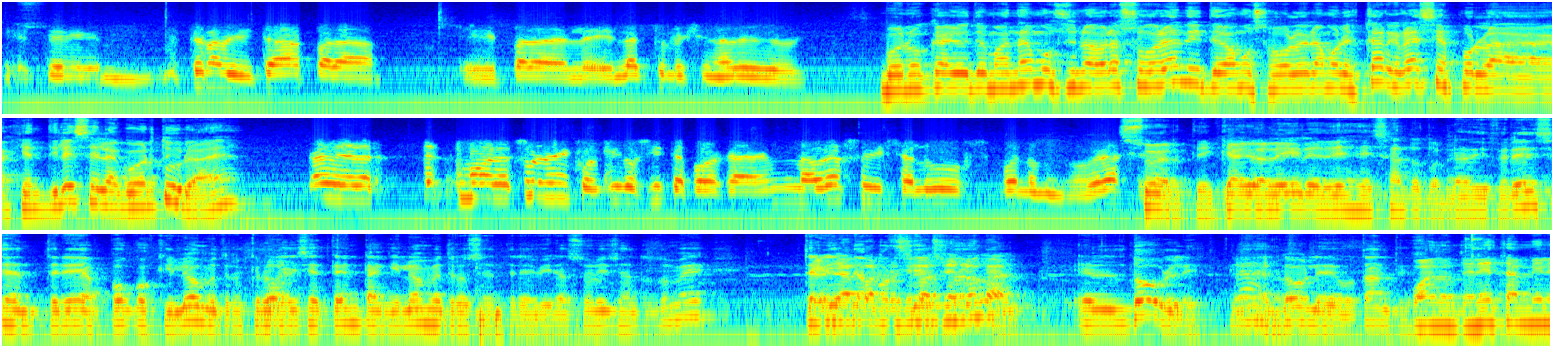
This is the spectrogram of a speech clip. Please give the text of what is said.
este, están habilitadas para, eh, para el, acto legislario de hoy. Bueno, Cayo, te mandamos un abrazo grande y te vamos a volver a molestar. Gracias por la gentileza y la cobertura. ¿eh? Dale, estamos a las órdenes cualquier cosita por acá. Un abrazo y saludos. Buen domingo. Gracias. Suerte. Cayo Alegre desde Santo Tomé. La diferencia entre a pocos kilómetros, creo que hay 70 kilómetros entre Virasol y Santo Tomé. 30% la participación local. El doble, el doble de votantes. Cuando tenés también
